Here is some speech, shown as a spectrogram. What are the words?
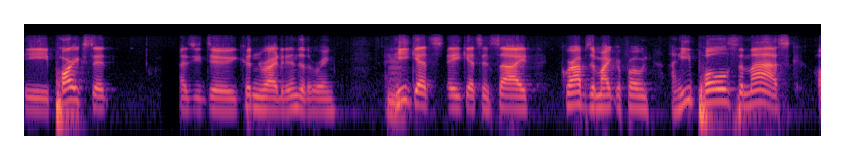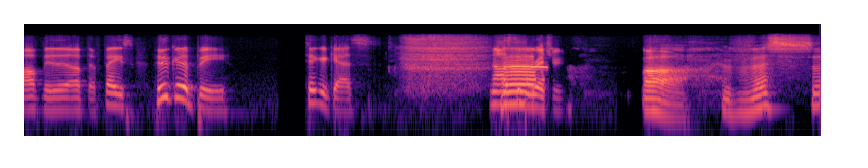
He parks it, as you do. He couldn't ride it into the ring. And he gets he gets inside, grabs a microphone, and he pulls the mask off the of the face. Who could it be? Take a guess. Not Stevie Uh, Richards. Ah, Viscera.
